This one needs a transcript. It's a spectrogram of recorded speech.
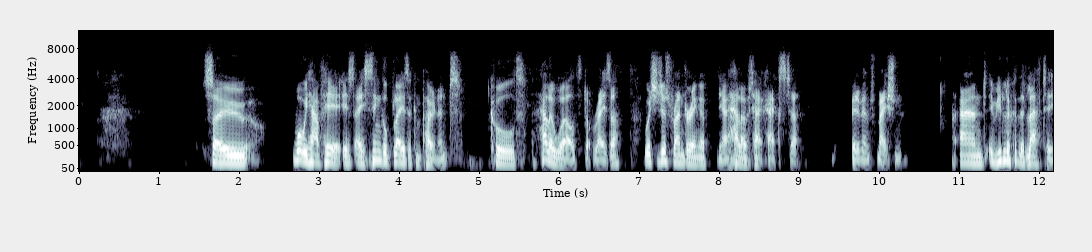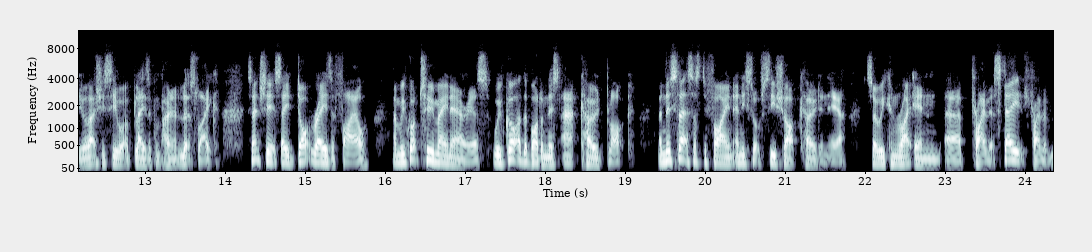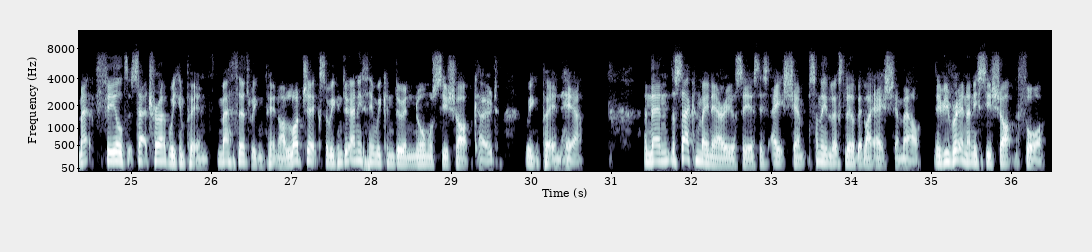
So what we have here is a single Blazor component called hello world.razor, which is just rendering a you know, hello text a bit of information. And if you look at the left here, you'll actually see what a Blazor component looks like. Essentially, it's a .razor file, and we've got two main areas. We've got at the bottom this at code block, and this lets us define any sort of C sharp code in here. So we can write in uh, private states, private fields, etc. We can put in methods, we can put in our logic. So we can do anything we can do in normal C sharp code, we can put in here. And then the second main area you'll see is this HTML, something that looks a little bit like HTML. If you've written any C sharp before,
